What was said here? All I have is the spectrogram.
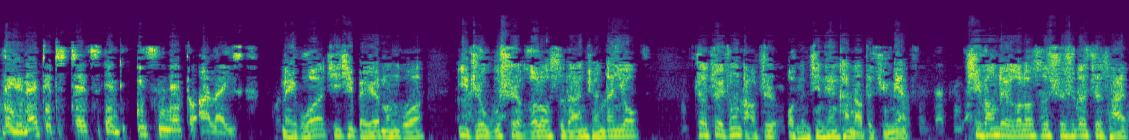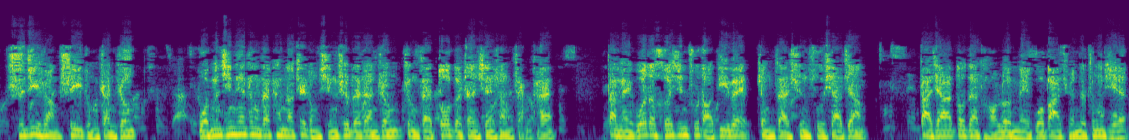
The United States and its NATO allies，美国及其北约盟国一直无视俄罗斯的安全担忧。这最终导致我们今天看到的局面。西方对俄罗斯实施的制裁实际上是一种战争。我们今天正在看到这种形式的战争正在多个战线上展开，但美国的核心主导地位正在迅速下降。大家都在讨论美国霸权的终结，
